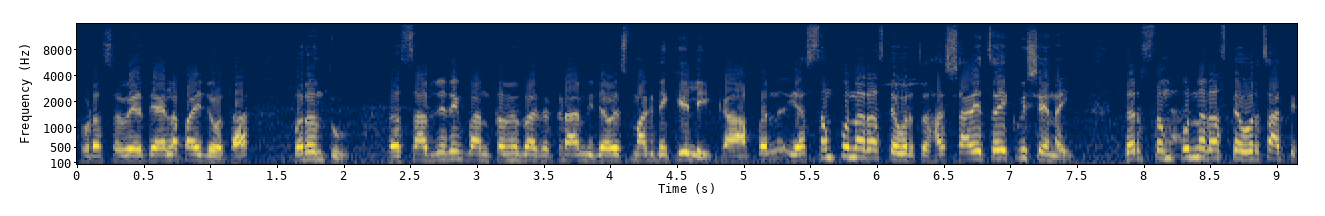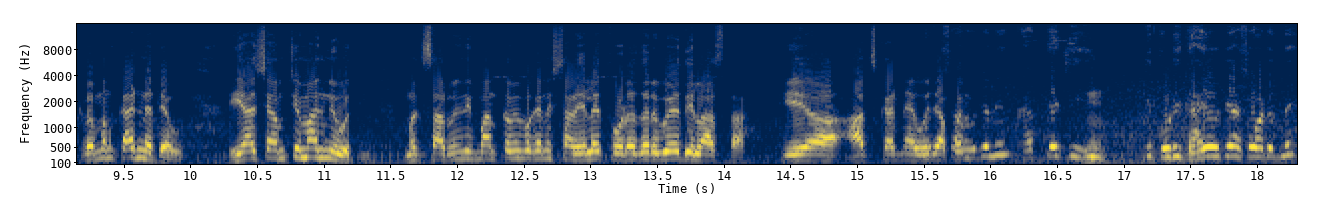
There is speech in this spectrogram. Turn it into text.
थोडासा वेळ द्यायला पाहिजे होता. परंतु सार्वजनिक बांधकाम विभागाकडे आम्ही ज्यावेळेस मागणी केली का आपण या संपूर्ण रस्त्यावरचं हा शाळेचा एक विषय नाही तर संपूर्ण रस्त्यावरचं अतिक्रमण काढण्यात यावं. ही अशी आमची मागणी होती. मग सार्वजनिक बांधकाम विभागाने शाळेला थोडा जर वेळ दिला असता की आज काढण्याऐवजी आपण सार्वजनिक खात्याची ती थोडी घाई होते असं वाटत नाही?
